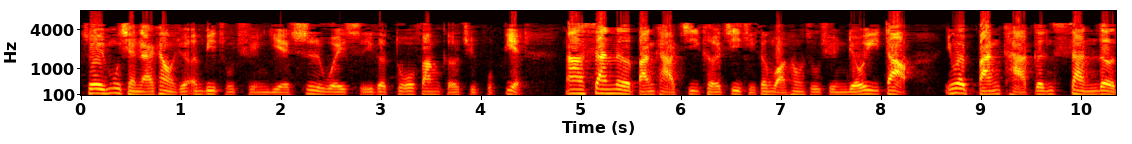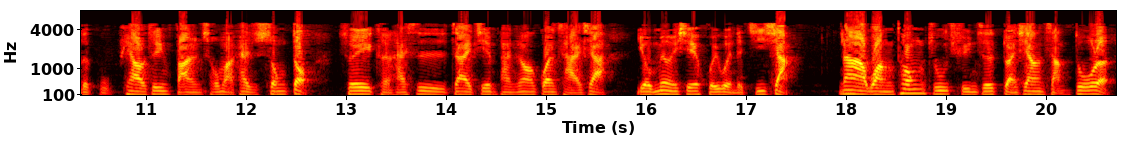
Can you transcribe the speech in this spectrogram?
所以目前来看，我觉得 NB 族群也是维持一个多方格局不变。那散热板卡、机壳、机体跟网通族群，留意到，因为板卡跟散热的股票最近法人筹码开始松动，所以可能还是在今天盘中要观察一下有没有一些回稳的迹象。那网通族群则短线上涨多了，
